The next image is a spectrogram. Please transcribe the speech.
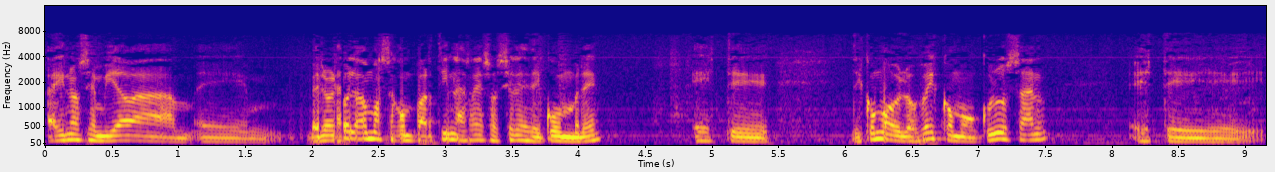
ahí nos enviaba, eh, pero lo vamos a compartir en las redes sociales de Cumbre, este, de cómo los ves, cómo cruzan, este,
